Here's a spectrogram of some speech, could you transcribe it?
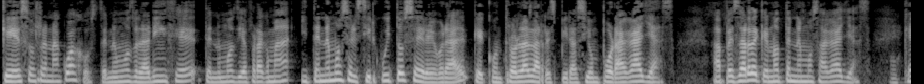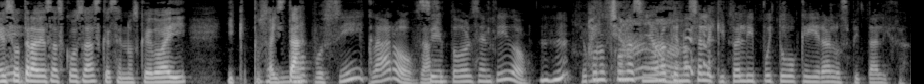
que esos renacuajos. Tenemos laringe, tenemos diafragma y tenemos el circuito cerebral que controla la respiración por agallas, a pesar de que no tenemos agallas. Es otra de esas cosas que se nos quedó ahí y que pues ahí está. No, pues sí, claro, Sí. hace todo el sentido. Yo conozco una señora que no se le quitó el hipo y tuvo que ir al hospital, hija.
